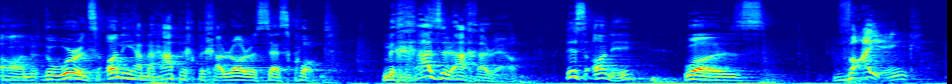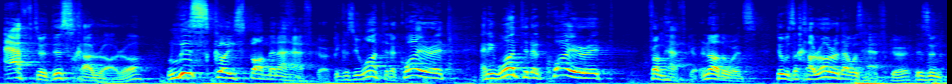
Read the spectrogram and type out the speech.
on the words Oni HaMahapech B'charora says, quote, Mechazer Acharel, this Oni was vying after this Charora, Lisko Ispam Menahefker, because he wanted to acquire it, and he wanted to acquire it from Hefker. In other words, there was a charora that was Hefker. There's an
